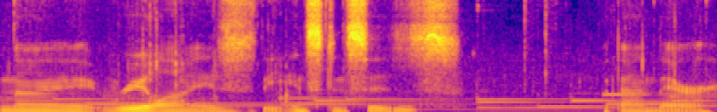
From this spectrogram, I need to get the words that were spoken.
And I realize the instances. Put that in there.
